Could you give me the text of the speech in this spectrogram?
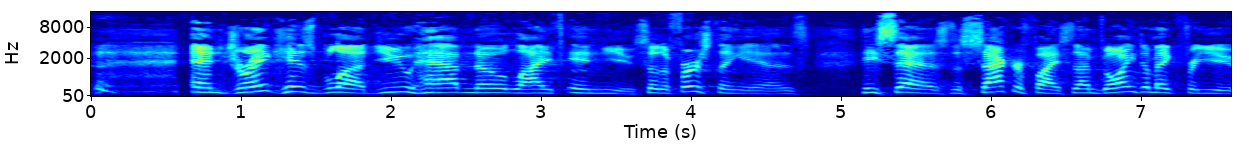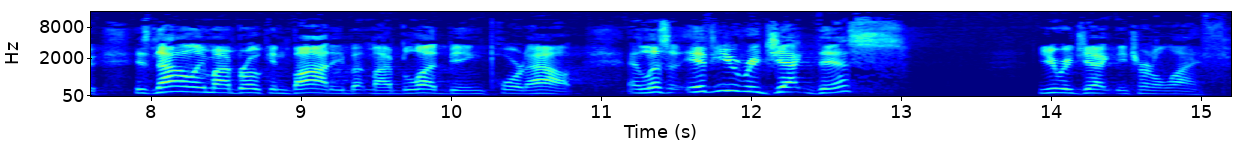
and drink his blood, you have no life in you. So the first thing is, he says, the sacrifice that I'm going to make for you is not only my broken body, but my blood being poured out. And listen, if you reject this, you reject eternal life.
